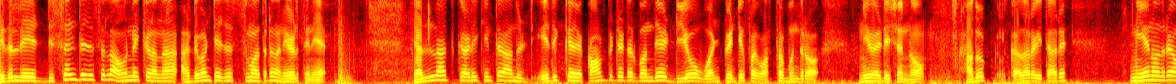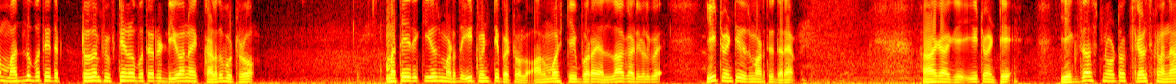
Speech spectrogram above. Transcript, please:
ಇದರಲ್ಲಿ ಡಿಸಡ್ವಾಂಟೇಜಸ್ ಎಲ್ಲ ಅವನ್ನೇ ಕೇಳೋಣ. ಅಡ್ವಾಂಟೇಜಸ್ ಮಾತ್ರ ನಾನು ಹೇಳ್ತೀನಿ. ಎಲ್ಲ ಗಾಡಿಗಿಂತ ಒಂದು ಇದಕ್ಕೆ ಕಾಂಪಿಟೇಟರ್ ಬಂದೇ ಡಿಯೋ ಒನ್ ಟ್ವೆಂಟಿ ಫೈವ್ ಹೊಸ್ತಾ ಬಂದಿರೋ ನ್ಯೂ ಎಡಿಷನ್ನು ಅದು ಕಲರ್ ಐತೆ ಆದರೆ ಏನು ಅಂದರೆ ಮೊದಲು ಬರ್ತೈತೆ ಟೂ ತೌಸಂಡ್ ಫಿಫ್ಟೀನಲ್ಲಿ ಬರ್ತಿರೋ ಡಿಯೋನ ಕಳೆದುಬಿಟ್ರು. ಮತ್ತು ಇದಕ್ಕೆ ಯೂಸ್ ಮಾಡೋದು ಈ ಟ್ವೆಂಟಿ ಪೆಟ್ರೋಲು ಆಲ್ಮೋಸ್ಟ್ ಈ ಬರೋ ಎಲ್ಲ ಗಾಡಿಗಳಿಗೂ ಈ ಟ್ವೆಂಟಿ ಯೂಸ್ ಮಾಡ್ತಿದ್ದಾರೆ. ಹಾಗಾಗಿ ಈ ಟ್ವೆಂಟಿ ಎಕ್ಸಾಸ್ಟ್ ನೋಟು ಕೇಳಿಸ್ಕೊಳ್ಳೋಣ.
